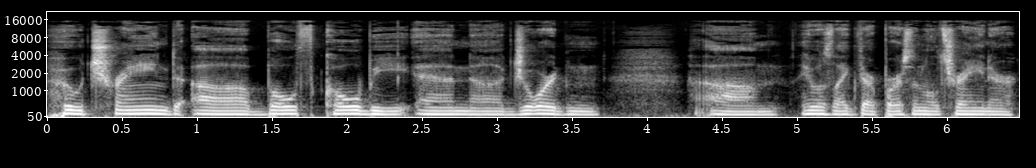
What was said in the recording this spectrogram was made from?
who trained uh, both Kobe and Jordan. Um, he was like their personal trainer,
